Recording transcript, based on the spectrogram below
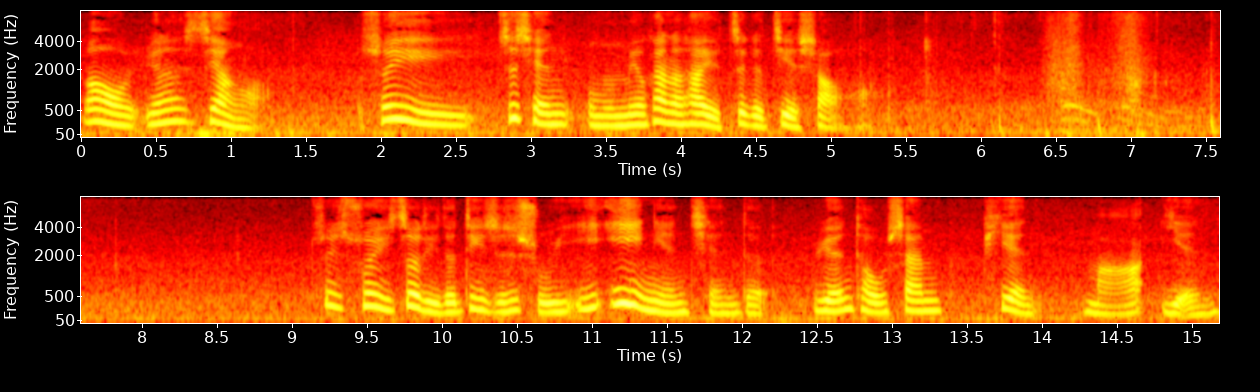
哦，原来是这样哦，所以之前我们没有看到他有这个介绍哈、哦。所以，所以这里的地址是属于一亿年前的源头山片麻岩。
